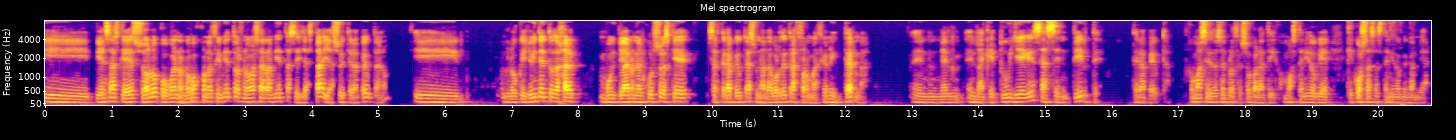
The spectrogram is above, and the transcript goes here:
Y piensas que es solo, pues bueno, nuevos conocimientos, nuevas herramientas y ya está, ya soy terapeuta, ¿no? Y lo que yo intento dejar muy claro en el curso es que ser terapeuta es una labor de transformación interna en, la que tú llegues a sentirte terapeuta. ¿Cómo ha sido ese proceso para ti? ¿Cómo has tenido que, qué cosas has tenido que cambiar?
